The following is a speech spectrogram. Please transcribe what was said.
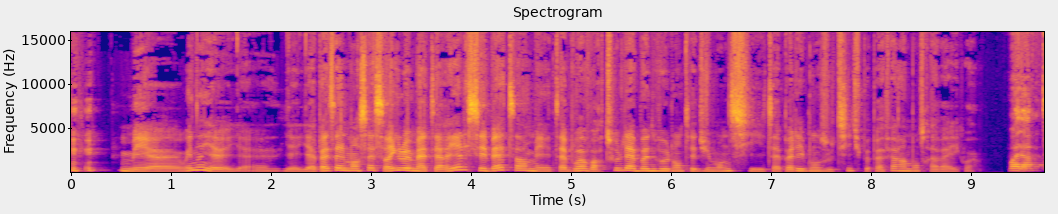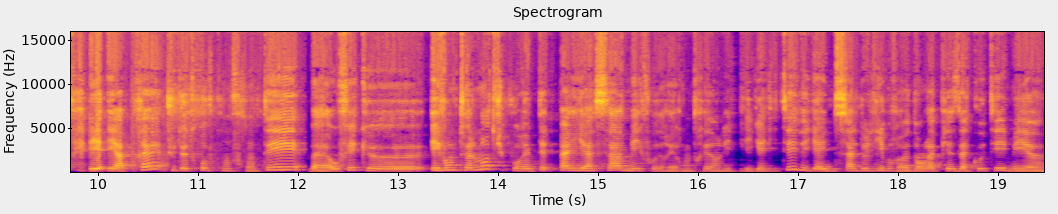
mais euh, oui, non, il y a, y, a, pas tellement ça. C'est vrai que le matériel, c'est bête, hein, mais t'as beau avoir toute la bonne volonté du monde, si t'as pas les bons outils, tu peux pas faire un bon travail, quoi. Voilà. Et, et, après, tu te trouves confronté bah, au fait que éventuellement, tu pourrais peut-être pallier à ça, mais il faudrait rentrer dans l'illégalité. Il y a une salle de libre dans la pièce d'à côté, mais euh,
